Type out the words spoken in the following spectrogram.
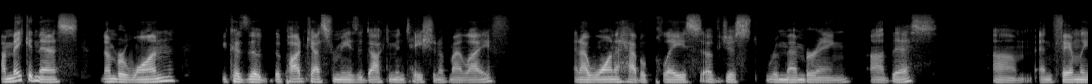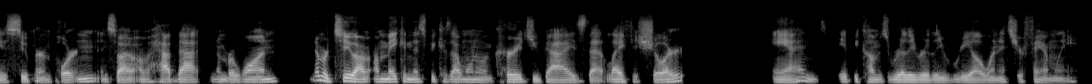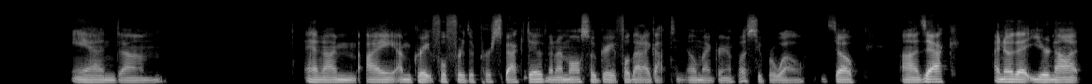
I'm making this number one because the, the podcast for me is a documentation of my life. And I want to have a place of just remembering uh, this. Um, and family is super important. And so I, I have that number one. Number two, I'm, I'm making this because I want to encourage you guys that life is short and it becomes really really real when it's your family and um and i'm i i'm grateful for the perspective and i'm also grateful that i got to know my grandpa super well and so uh, zach i know that you're not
